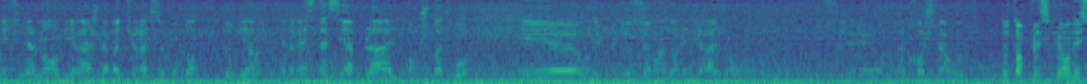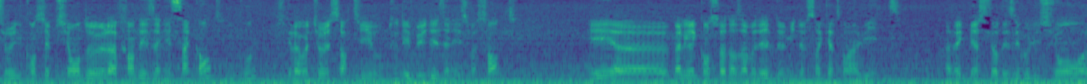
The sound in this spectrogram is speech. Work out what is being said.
Mais finalement en virage, la voiture elle se comporte plutôt bien. Elle reste assez à plat, elle penche pas trop. Et euh, on est plutôt serein dans les virages, D'autant plus qu'on est sur une conception de la fin des années 50, du coup, puisque la voiture est sortie au tout début des années 60. Et euh, malgré qu'on soit dans un modèle de 1988, avec bien sûr des évolutions euh,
